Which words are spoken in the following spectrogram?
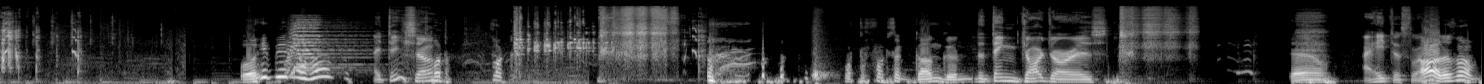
Will he be in the hub? I think so. What the fuck? what the fuck's a Gungan? The thing Jar Jar is. Damn. I hate this level. Oh, there's no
